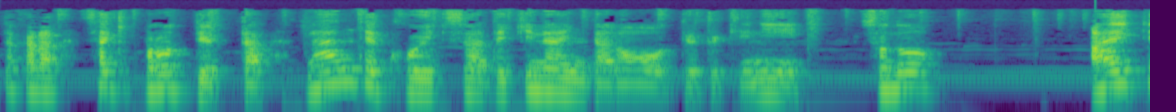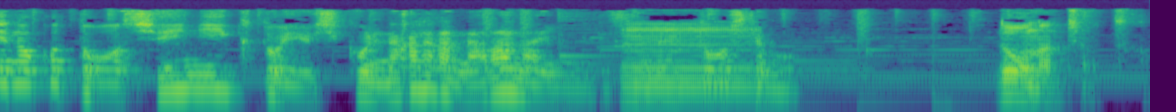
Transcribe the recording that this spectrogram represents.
だから、さっきポロって言った、なんでこいつはできないんだろうっていう時に、その相手のことを知りに行くという思考になかなかならないんですよね。どうしても。どうなっちゃうんですか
